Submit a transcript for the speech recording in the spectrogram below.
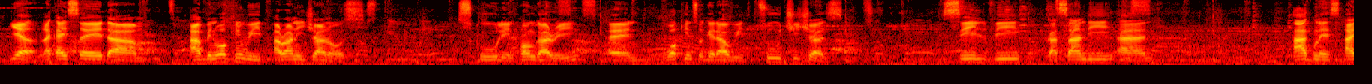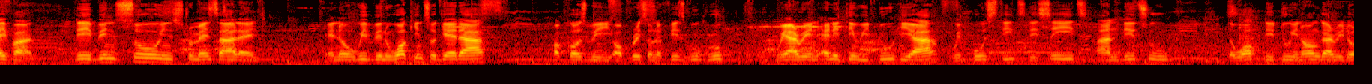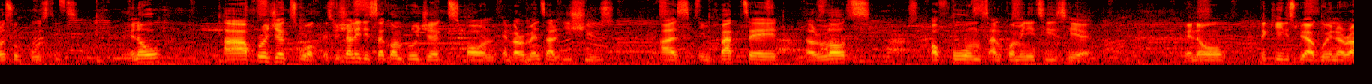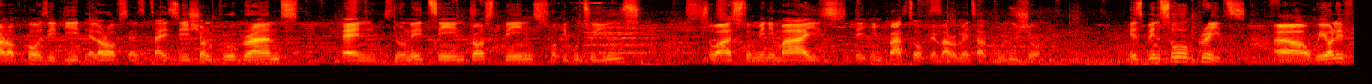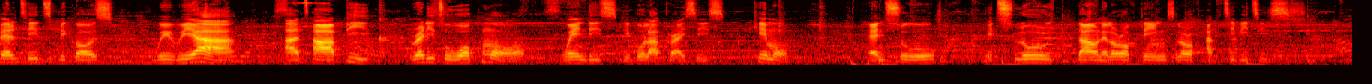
Yeah, like I said, um, I've been working with Arany János School in Hungary and working together with two teachers, Sylvie Kasandi and Agnes Ivan. They've been so instrumental and you know we've been working together. Of course we operate on a Facebook group wherein anything we do here we post it, they see it and they too the work they do in Hungary they also post it. You know our project work, especially the second project on environmental issues has impacted a lot of homes and communities here. You know, the kids we are going around, of course, they did a lot of sensitization programs and donating dustbins for people to use so as to minimize the impact of environmental pollution. It's been so great. Uh, we only felt it because we we are at our peak, ready to work more when this Ebola crisis came on. And so it slowed down a lot of things, a lot of activities.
